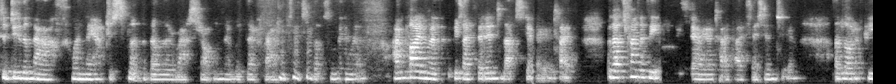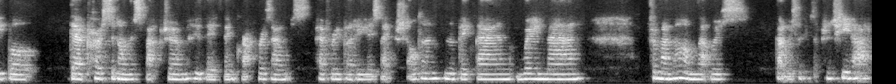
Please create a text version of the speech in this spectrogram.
to do the math when they have to split the bill at a restaurant when they're with their friends. so that's something that I'm fine with because I fit into that stereotype. But that's kind of the only stereotype I fit into. A lot of people, their person on the spectrum who they think represents everybody is like Sheldon from The Big Bang, Rain Man. For my mom, that was that was the conception she had.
